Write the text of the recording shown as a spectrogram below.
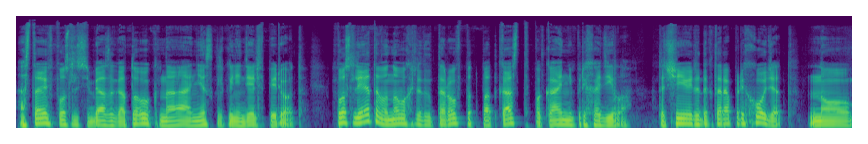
оставив после себя заготовок на несколько недель вперед. После этого новых редакторов под подкаст пока не приходило. Точнее, редактора приходят, но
